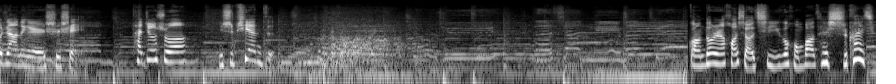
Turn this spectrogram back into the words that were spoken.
不知道那个人是谁，他就说你是骗子。广东人好小气，一个红包才十块钱，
